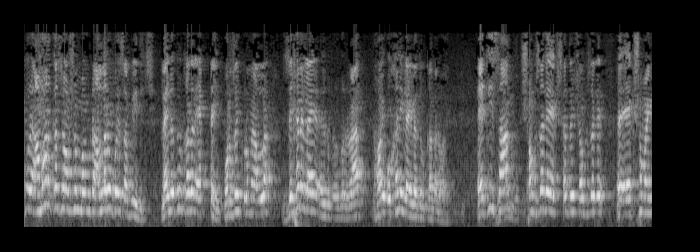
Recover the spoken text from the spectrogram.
উপরে, আমার কাছে অসম্ভবটা আল্লাহর উপরে চাপিয়ে দিচ্ছি। লাইলাতুল কাদার একটাই, পর্যায়ক্রমে আল্লাহ যেখানে রাত হয়, ওখানেই লাইলাতুল কাদার হয়। একই চাঁদ সব জায়গায় একসাথে, সব জায়গায় এক সময়,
